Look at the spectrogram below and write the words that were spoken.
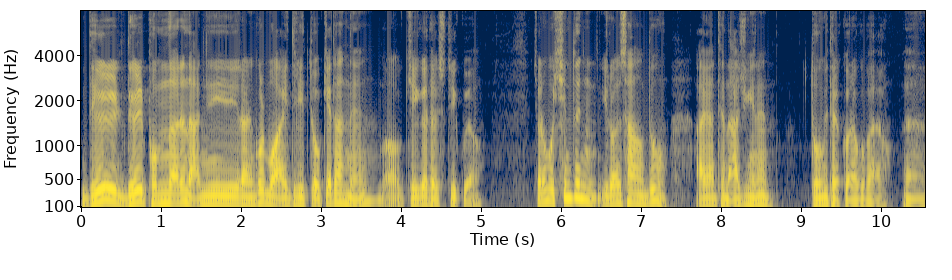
늘, 늘 봄날은 아니라는 걸 뭐 아이들이 또 깨닫는 뭐 계기가 될 수도 있고요. 저는 뭐 힘든 이런 상황도 아이한테 나중에는 도움이 될 거라고 봐요. 예.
